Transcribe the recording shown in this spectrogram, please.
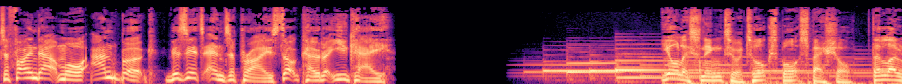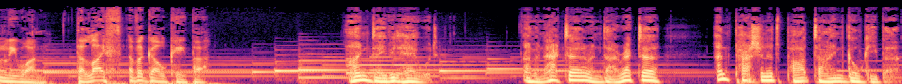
To find out more and book, visit enterprise.co.uk. You're listening to a Talksport special, The Lonely One The Life of a Goalkeeper. I'm David Harewood. I'm an actor and director and passionate part time goalkeeper.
